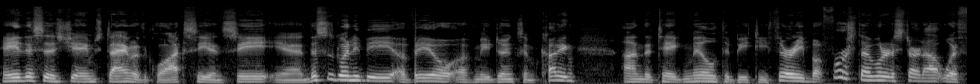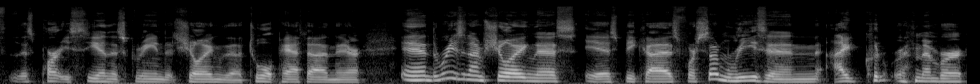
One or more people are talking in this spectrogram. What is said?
Hey, this is James Diamond with Glock CNC, and this is going to be a video of me doing some cutting on the Taig mill to BT30. But first, I wanted to start out with this part you see on the screen that's showing the tool path on there. And the reason I'm showing this is because for some reason I couldn't remember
